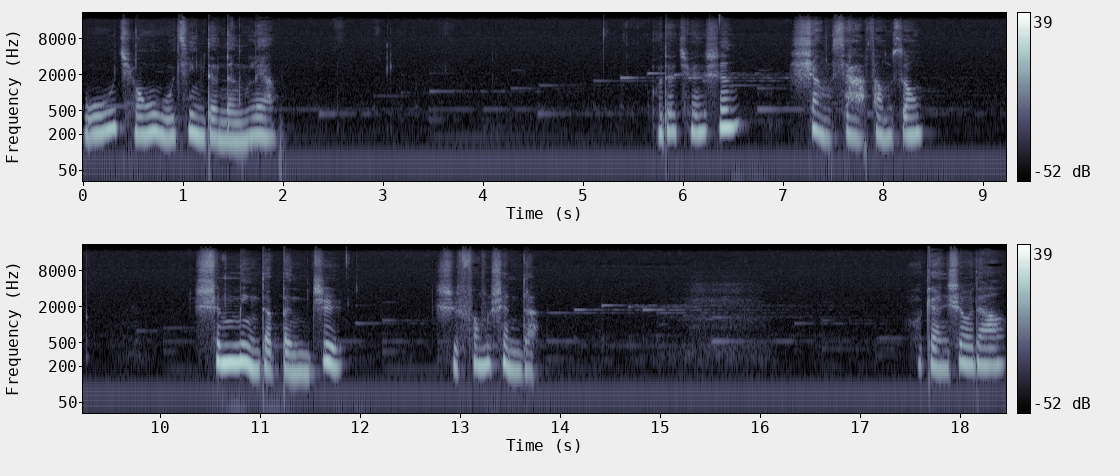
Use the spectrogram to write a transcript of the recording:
无穷无尽的能量。我的全身上下放松。生命的本质是丰盛的。我感受到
